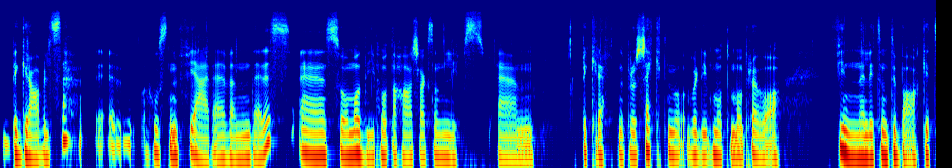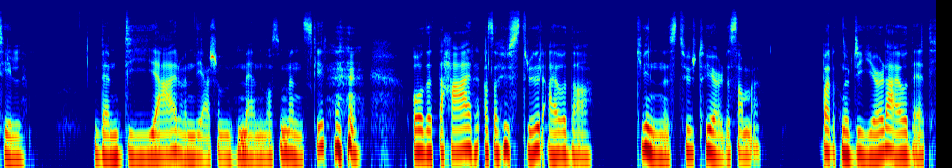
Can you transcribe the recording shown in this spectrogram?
begravelse eh, hos den fjerde vennen deres. Eh, så må de på en måte ha et slags sånn livsbekreftende prosjekt hvor de på en måte må prøve å finne sånn tilbake til hvem de er, hvem de er som menn og som mennesker. og dette her, altså hustruer, er jo da kvinnenes tur til å gjøre det samme. Bare at når de gjør det, er jo det et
